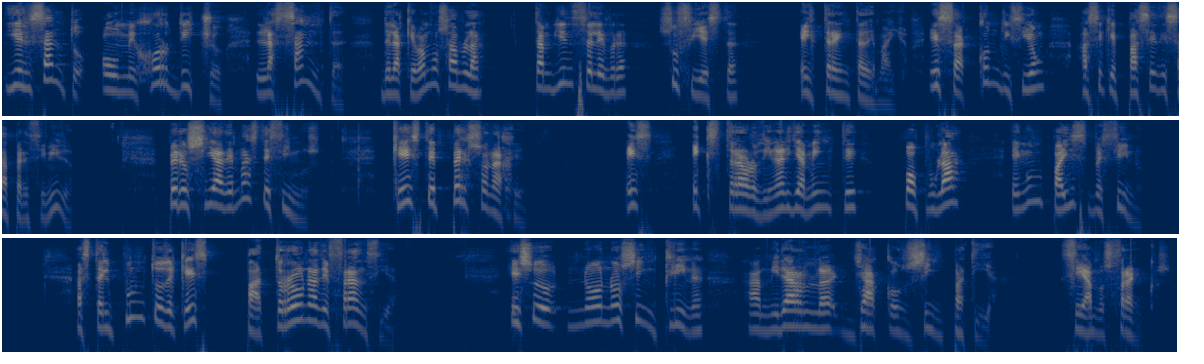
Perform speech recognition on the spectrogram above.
y el santo, o mejor dicho, la santa de la que vamos a hablar, también celebra su fiesta el 30 de mayo. Esa condición hace que pase desapercibido. Pero si además decimos que este personaje es extraordinariamente popular en un país vecino, hasta el punto de que es patrona de Francia, eso no nos inclina a mirarla ya con simpatía, seamos francos.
